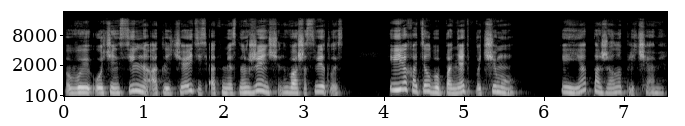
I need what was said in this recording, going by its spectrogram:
Вы очень сильно отличаетесь от местных женщин, ваша светлость. И я хотел бы понять, почему». И я пожала плечами.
